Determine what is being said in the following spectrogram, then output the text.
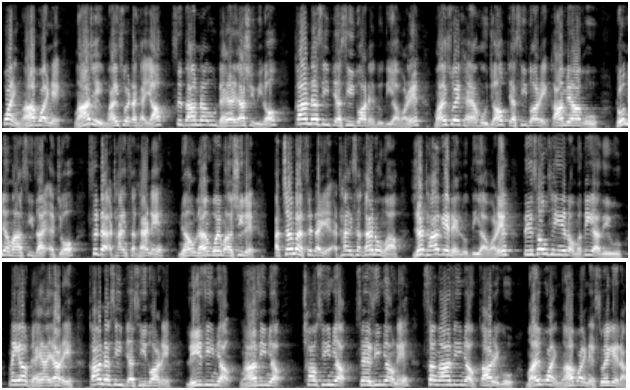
point 5 point နဲ့9ချိန်မိုင်းဆွဲတက်ခတ်ရောက်စစ်သား2ဦးဒဏ်ရာရရှိပြီးတော့ကားနက်စီပျက်စီးသွားတယ်လို့သိရပါတယ်။မိုင်းဆွဲခံရမှုကြောင့်ပျက်စီးသွားတဲ့ကားများကိုဒုမြန်မာစီဆိုင်အကျော်စစ်တပ်အထိုင်စခန်းနဲ့မြောင်လန်းခွဲမှာရှိတဲ့အကြမ်းဖက်စစ်တပ်ရဲ့အထိုင်စခန်းတို့မှာရပ်ထားခဲ့တယ်လို့သိရပါတယ်။တေဆုံးစင်းရင်တော့မသိရသေးဘူး။နှစ်ယောက်ဒဏ်ရာရတယ်။ကားနက်စီပျက်စီးသွားတယ်။၄စီးမြောက်၅စီးမြောက်6စီးမြောက်10စီးမြောက်နဲ့15စီးမြောက်ကားတွေကိုမိုင်းပွိုင်း9ပွိုင်းနဲ့ဆွဲခဲ့တာ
